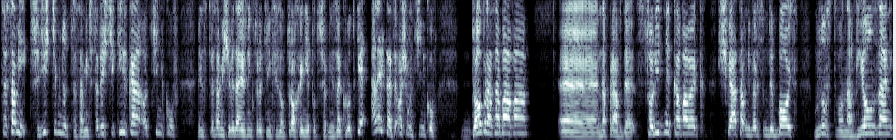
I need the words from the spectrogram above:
czasami 30 minut, czasami 40 kilka odcinków, więc czasami się wydaje, że niektóre odcinki są trochę niepotrzebnie za krótkie, ale jak na te 8 odcinków, dobra zabawa, e, naprawdę solidny kawałek świata, uniwersum The Boys, mnóstwo nawiązań,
